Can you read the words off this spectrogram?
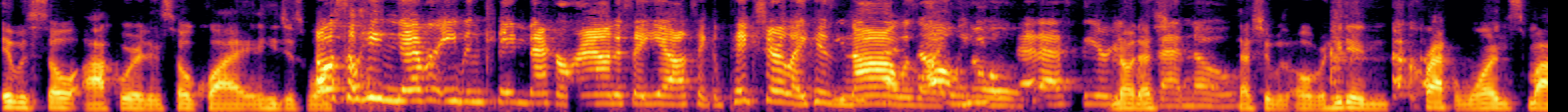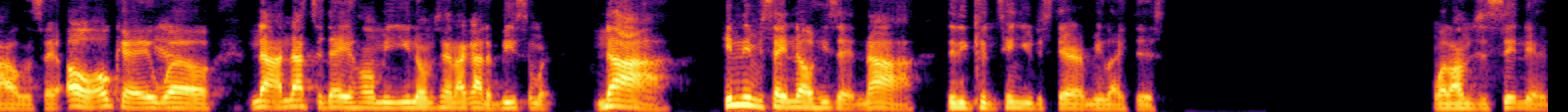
It was so awkward and so quiet, and he just oh, walked. Oh, so he never even came back around and say, "Yeah, I'll take a picture." Like his He just nah was no, like, and he "No." was dead ass serious No, with that's- that no. That shit was over. He didn't crack one smile and say, "Oh, okay, Yeah. well, nah, not today, homie. You know what I'm saying? I got to be somewhere." Nah, he didn't even say no. He said, "Nah." Then he continued to stare at me like this, while I'm just sitting there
